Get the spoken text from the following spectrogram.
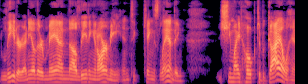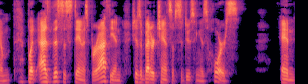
leader, any other man uh, leading an army into King's Landing, she might hope to beguile him, but as this is Stannis Baratheon, she has a better chance of seducing his horse. And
